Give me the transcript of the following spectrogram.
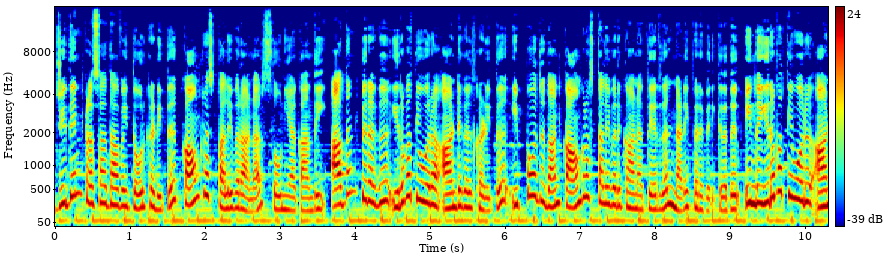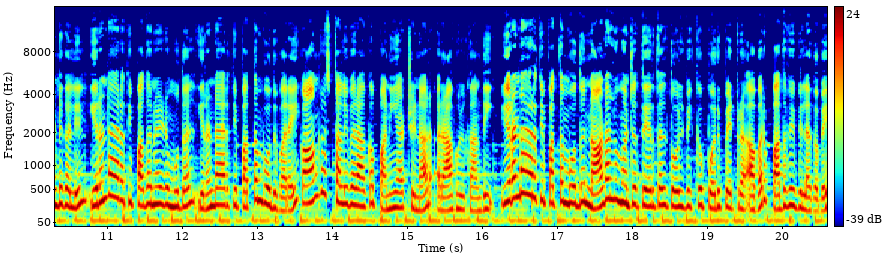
ஜிதின் பிரசாதாவை தோற்கடித்து காங்கிரஸ் தலைவரானார் சோனியா காந்தி. அதன் பிறகு இருபத்தி ஒரு ஆண்டுகள் கழித்து இப்போதுதான் காங்கிரஸ் தலைவருக்கான தேர்தல் நடைபெறவிருக்கிறது. இந்த இருபத்தி ஒரு ஆண்டுகளில் இரண்டாயிரத்தி பதினேழு முதல் இரண்டாயிரத்தி பத்தொன்பது வரை காங்கிரஸ் தலைவராக பணியாற்றினார் ராகுல் காந்தி. இரண்டாயிரத்தி பத்தொன்பது நாடாளுமன்ற தேர்தல் தோல்விக்கு பொறுப்பேற்ற அவர் பதவி விலகவே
